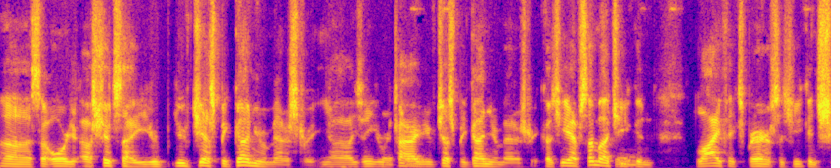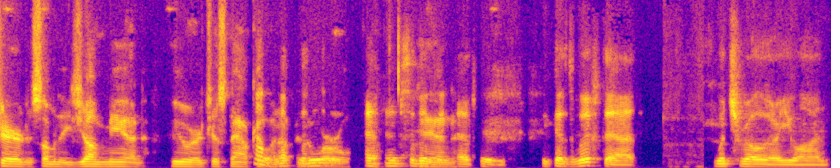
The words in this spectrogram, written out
uh, so, or I should say, you you've just begun your ministry. You know, so you retire, you've just begun your ministry because you have so much yeah. you can life experiences you can share to some of these young men who are just now oh, coming oh, up in the world. Absolutely, and, absolutely. Because with that, which role are you on?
